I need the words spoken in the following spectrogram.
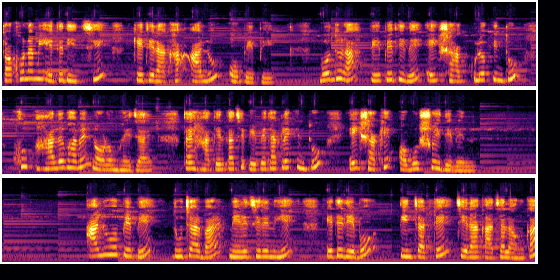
তখন আমি এতে দিচ্ছি কেটে রাখা আলু ও পেঁপে। বন্ধুরা, পেঁপে দিলে এই শাকগুলো কিন্তু খুব ভালোভাবে নরম হয়ে যায়। তাই হাতের কাছে পেঁপে থাকলে কিন্তু এই শাকে অবশ্যই দেবেন। আলু ও পেঁপে দু চারবার নেড়ে চেড়ে নিয়ে এতে দেব তিন চারটে চেরা কাঁচা লঙ্কা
